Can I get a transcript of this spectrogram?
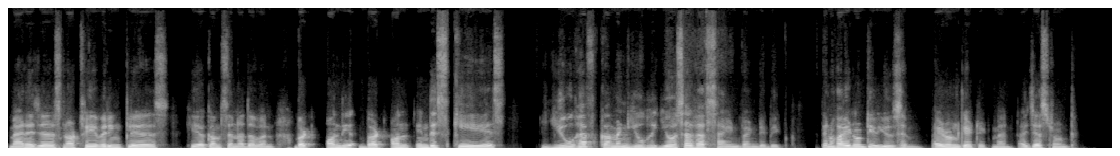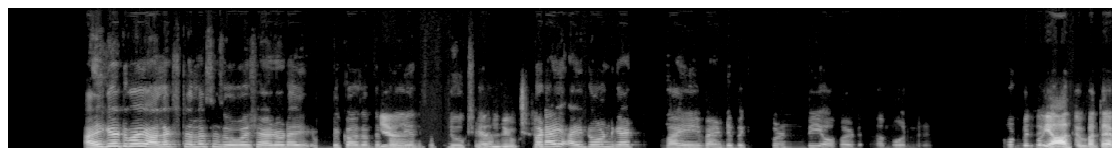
managers not favoring players. Here comes another one. But on the but on in this case, you have come and you yourself have signed Van de Beek. Then why don't you use him? I don't get it, man. I just don't. I get why Alex Telles is overshadowed I because of the yeah. brilliance of Luke Shaw. Yeah, Luke Shaw. But I, I don't get why Van de Beek couldn't be offered uh, more minutes. बिल्कुल याद है बताया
